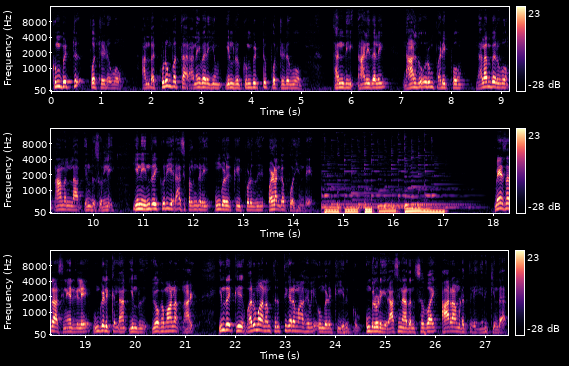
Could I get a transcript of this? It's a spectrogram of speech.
கும்பிட்டு போற்றிடுவோம். அந்த குடும்பத்தார் அனைவரையும் இன்று கும்பிட்டு போற்றிடுவோம். தந்தி நாளிதழை நாள்தோறும் படிப்போம். நலம் பெறுவோம் நாமெல்லாம் என்று சொல்லி இனி இன்றைக்குரிய ராசி பலன்களை உங்களுக்கு இப்பொழுது வழங்கப் போகின்றேன். மேசராசி நேர்களே உங்களுக்கெல்லாம் இன்று யோகமான நாள். இன்றைக்கு வருமானம் திருப்திகரமாகவே உங்களுக்கு இருக்கும். உங்களுடைய ராசிநாதன் செவ்வாய் ஆறாம் இடத்திலே இருக்கின்றார்.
